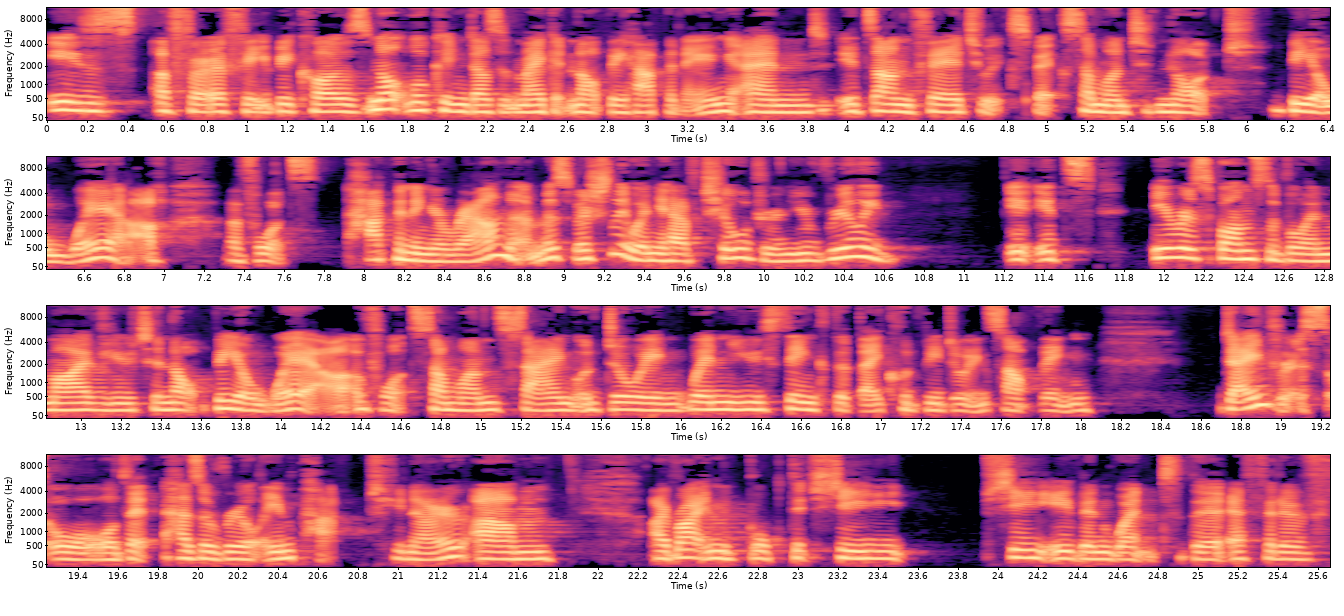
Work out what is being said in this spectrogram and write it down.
is a furphy because not looking doesn't make it not be happening. And it's unfair to expect someone to not be aware of what's happening around them, especially when you have children. You really, it, it's irresponsible in my view to not be aware of what someone's saying or doing when you think that they could be doing something dangerous or that has a real impact, you know? Um, I write in the book that she, she even went to the effort of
